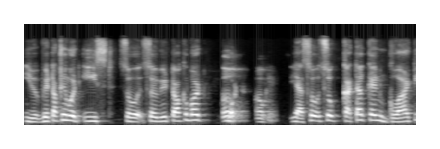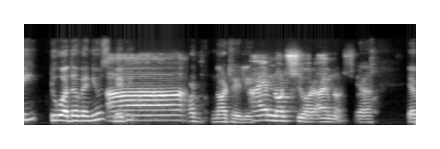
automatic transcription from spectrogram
you, we're talking about East. So so we talk about Oh, okay. yeah. So so Cuttack and Guwahati, two other venues, maybe Uh, not not really. I am not sure. I am not sure. Yeah. yeah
